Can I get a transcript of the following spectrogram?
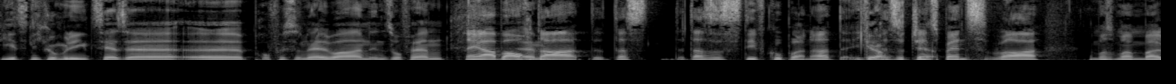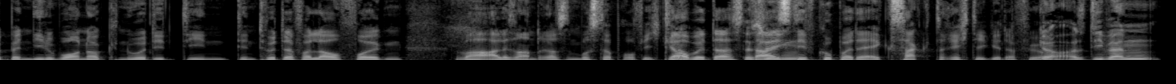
die jetzt nicht unbedingt sehr, sehr äh, professionell waren. Insofern. Naja, aber auch ähm, da, das, das ist Steve Cooper, ne? Ich, Genau, also Jen ja. Spence war, da muss man mal bei Neil Warnock nur die, die, den Twitter-Verlauf folgen, war alles andere als ein Musterprofi. Ich glaube, dass da ist deswegen- Steve Cooper der exakt richtige dafür. Genau, also die werden,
